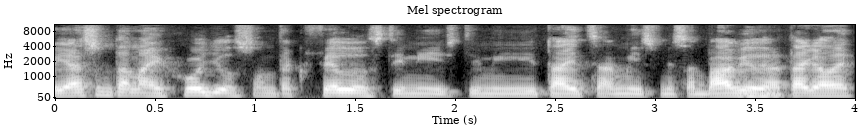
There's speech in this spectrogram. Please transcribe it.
ja som tam aj chodil, som tak felil s tými, s tými tajcami, sme sa bavili mm. a tak, ale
